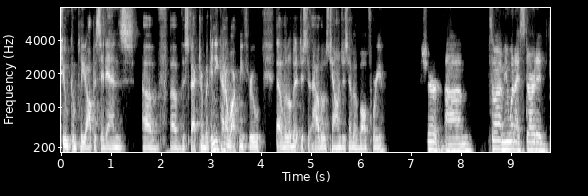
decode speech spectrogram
two complete opposite ends of of the spectrum. But can you kind of walk me through that a little bit, just how those challenges have evolved for you? Sure. Um, so, I mean, when I started,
